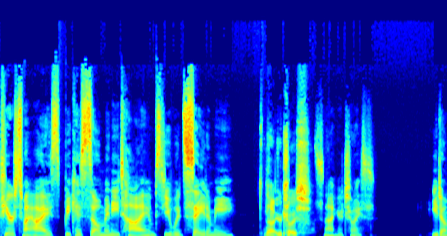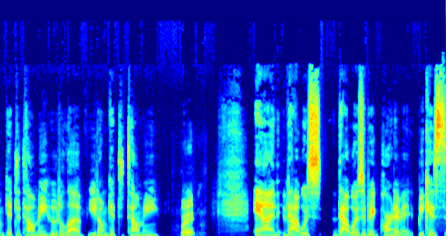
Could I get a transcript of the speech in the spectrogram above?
tears to my eyes because so many times you would say to me, It's not your choice. It's not your choice. You don't get to tell me who to love. You don't get to tell me. Right. And that was that was a big part of it because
